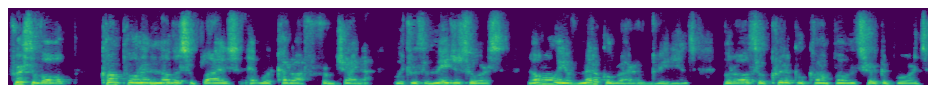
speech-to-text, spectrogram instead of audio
First of all, component and other supplies were cut off from China, which was a major source not only of medical raw ingredients, but also critical components, circuit boards,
